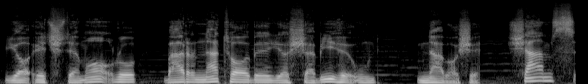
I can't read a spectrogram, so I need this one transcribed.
یا اجتماع رو بر نتابه یا شبیه اون نباشه. شمس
